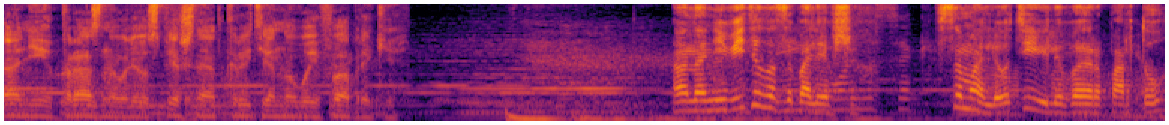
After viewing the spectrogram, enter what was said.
Они праздновали успешное открытие новой фабрики. Она не видела заболевших? В самолете или в аэропорту?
